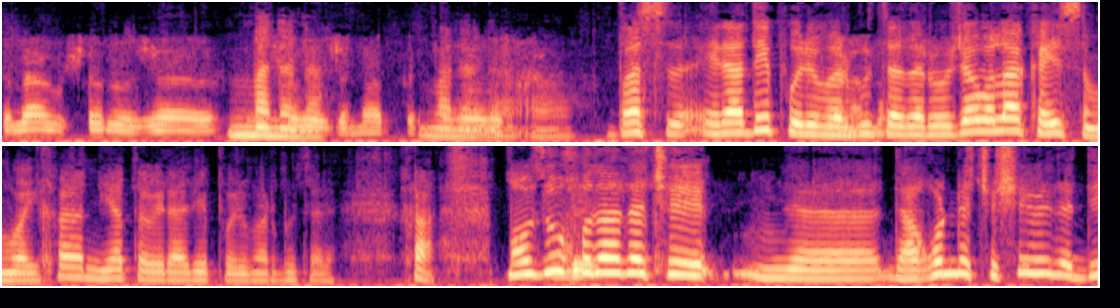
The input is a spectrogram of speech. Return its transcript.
تلا او شر روژه مننه بس اراده پورې مربوطه ده روژه ولا کیسم وای ښه نیت او اراده پورې مربوطه ده ښه موضوع خدا ده چې د غونډه چې شوې ده د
